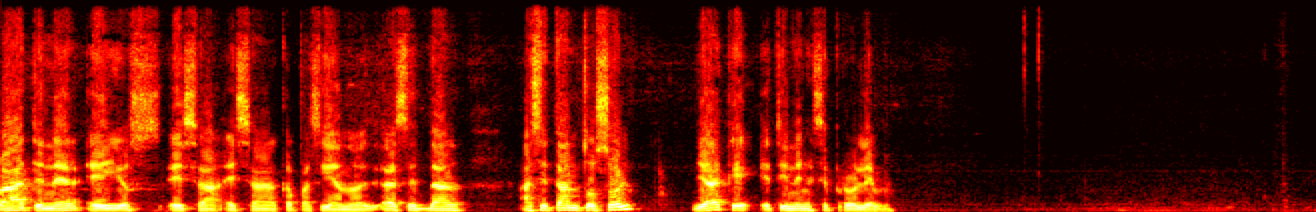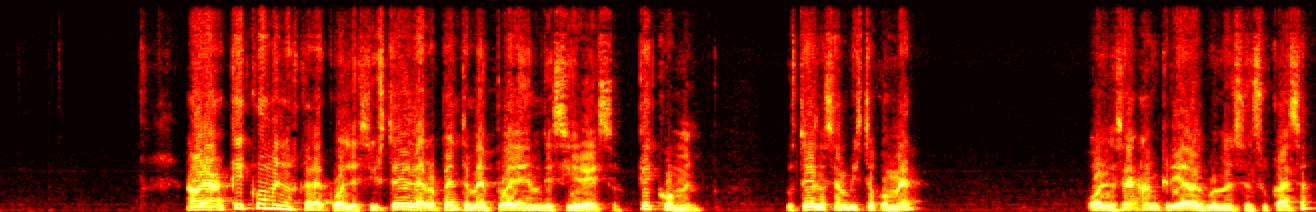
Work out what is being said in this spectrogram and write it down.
va a tener ellos esa, esa capacidad, ¿no? Hace, hace tanto sol, ya que tienen ese problema. Ahora, ¿qué comen los caracoles? Si ustedes de repente me pueden decir eso, ¿qué comen? ¿Ustedes los han visto comer? ¿O los han criado algunos en su casa?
